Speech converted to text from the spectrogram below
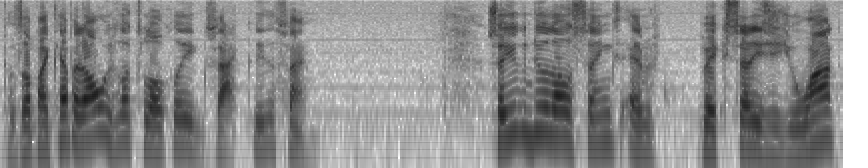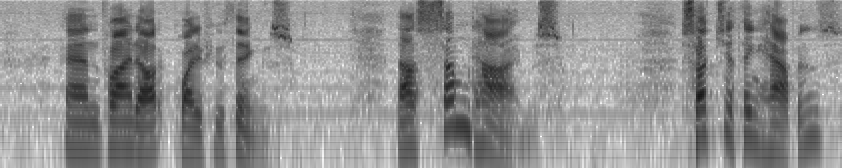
Goes up like that, but it always looks locally exactly the same. So you can do those things and make studies as you want and find out quite a few things. Now sometimes such a thing happens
